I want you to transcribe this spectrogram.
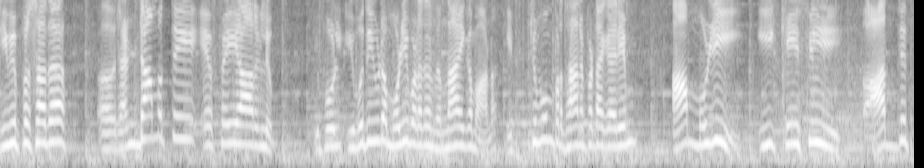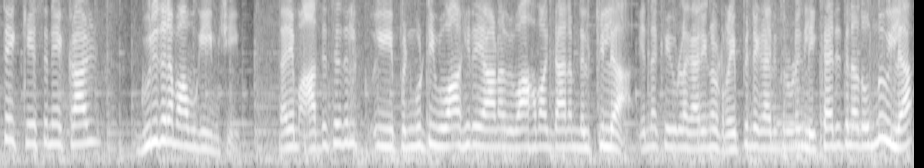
ടി വി പ്രസാദ് രണ്ടാമത്തെ എഫ് ഐ ആറിലും ഇപ്പോൾ യുവതിയുടെ മൊഴി വളരെ നിർണായകമാണ്. ഏറ്റവും പ്രധാനപ്പെട്ട കാര്യം ആ മൊഴി ഈ കേസിൽ ആദ്യത്തെ കേസിനേക്കാൾ ഗുരുതരമാവുകയും ചെയ്യും. കാര്യം ആദ്യത്തേതിൽ ഈ പെൺകുട്ടി വിവാഹിതയാണ് വിവാഹ വാഗ്ദാനം നിൽക്കില്ല എന്നൊക്കെയുള്ള കാര്യങ്ങൾ റേപ്പിന്റെ കാര്യത്തിലുണ്ടെങ്കിൽ ഇക്കാര്യത്തിൽ അതൊന്നുമില്ല.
